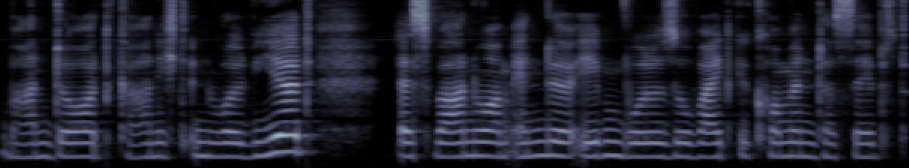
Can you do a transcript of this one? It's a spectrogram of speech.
waren dort gar nicht involviert. Es war nur am Ende eben wohl so weit gekommen, dass selbst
